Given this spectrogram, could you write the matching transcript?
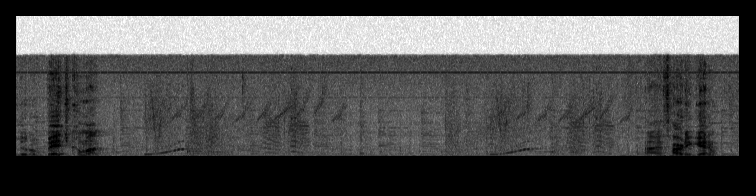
little bitch. Come on. Ah, it's hard to get him.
